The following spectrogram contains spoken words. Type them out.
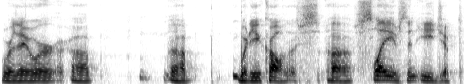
where they were, uh, uh, what do you call it, uh, slaves in Egypt,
